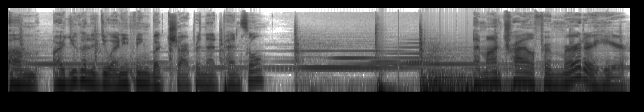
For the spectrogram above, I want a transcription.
Um, are you gonna do anything but sharpen that pencil? I'm on trial for murder here.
